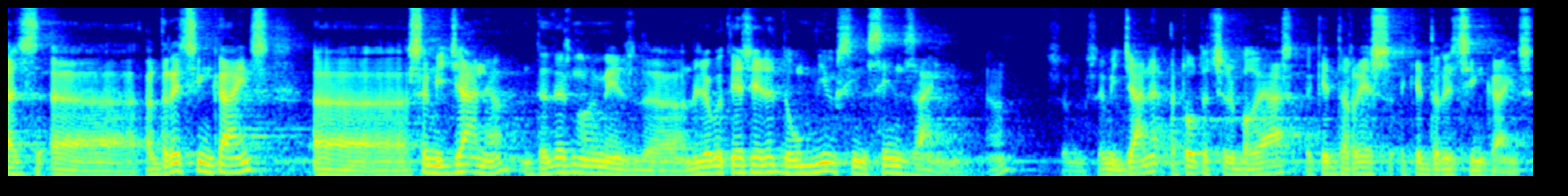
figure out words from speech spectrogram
Els, eh, els darrers 5 anys eh, la mitjana de desnonaments de, de llogaters era d'un 1.500 anys la mitjana a totes les Balears aquests darrers, aquests darrers 5 anys.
